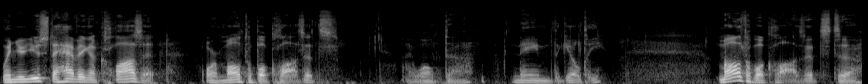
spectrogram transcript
When you're used to having a closet or multiple closets, I won't uh, name the guilty, multiple closets to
